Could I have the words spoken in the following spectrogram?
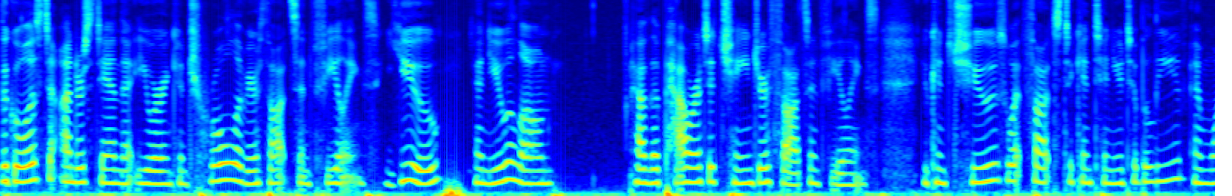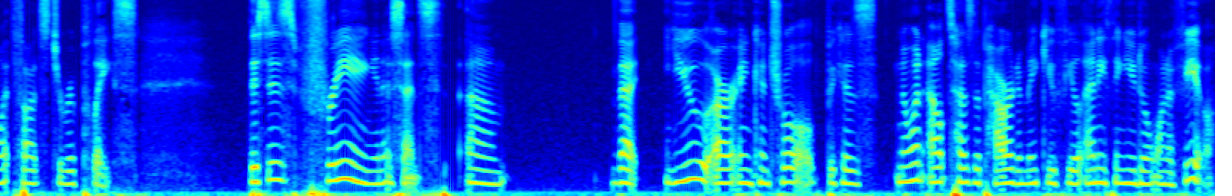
The goal is to understand that you are in control of your thoughts and feelings. You, and you alone, have the power to change your thoughts and feelings. You can choose what thoughts to continue to believe and what thoughts to replace. This is freeing in a sense um, that you are in control because no one else has the power to make you feel anything you don't want to feel.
